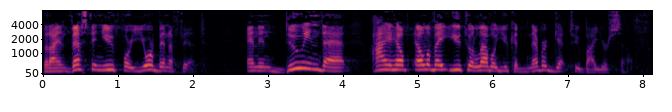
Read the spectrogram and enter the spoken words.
But I invest in you for your benefit. And in doing that, I help elevate you to a level you could never get to by yourself.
